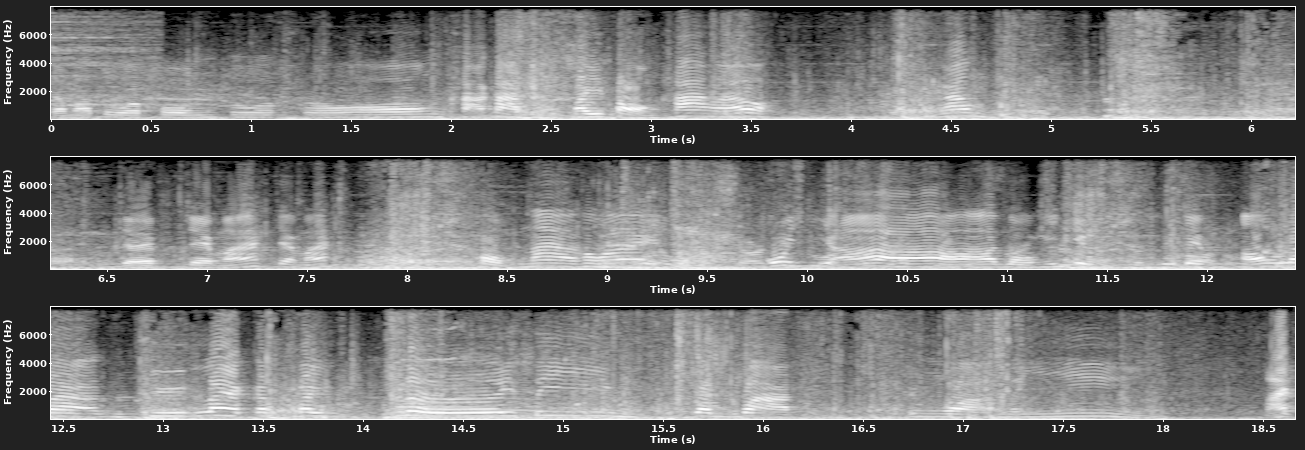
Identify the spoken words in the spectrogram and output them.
จะมาตัวโทนตัวครองขาขาดไปสองข้างแล้วงั้มเจ็บเจ็บไหมเจ็บไหมตบหน้าเขาให้โอ้ยอยาดอกนี้เจ็บเจ็บเอาละยืนแลกกันไปเลยสิสะบัดจังหวะนี้ตัก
